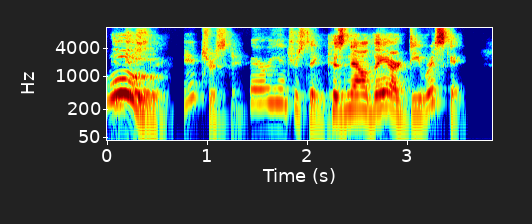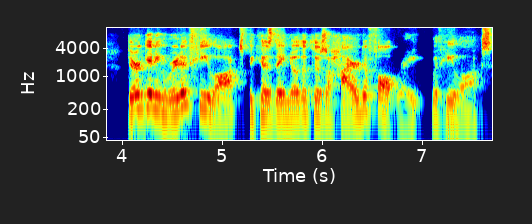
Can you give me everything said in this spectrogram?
Ooh, interesting. very interesting because now they are de-risking. They're getting rid of HELOCs because they know that there's a higher default rate with mm-hmm. HELOCs.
